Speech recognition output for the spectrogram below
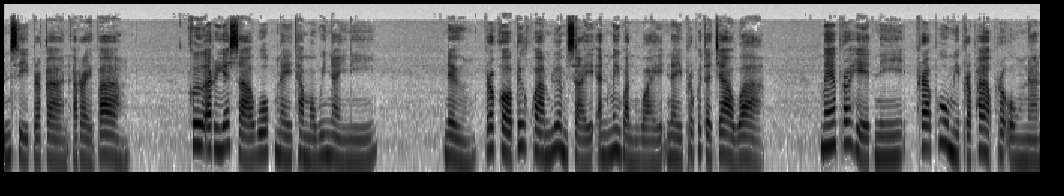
ลสี่ประการอะไรบ้าง คืออริยสาวกในธรรมวินัยนี้ หนึ่งประกอบด้วยความเลื่อมใสอันไม่หวั่นไหวในพระพุทธเจ้าว่า แม้เพราะเหตุนี้พระผู้มีพระภาคพระองค์นั้น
